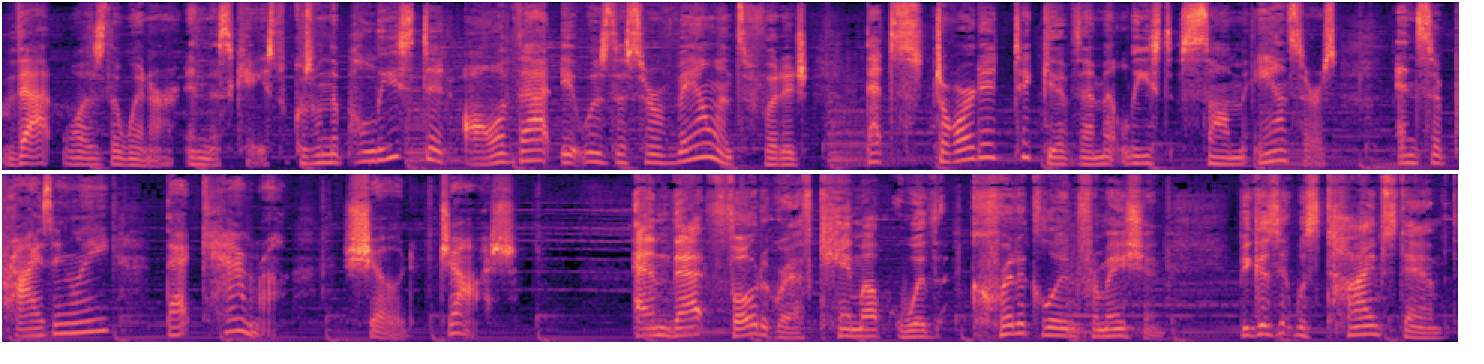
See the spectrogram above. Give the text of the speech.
that was the winner in this case because when the police did all of that, it was the surveillance footage that started to give them at least some answers. And surprisingly, that camera showed Josh. And that photograph came up with critical information because it was time-stamped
